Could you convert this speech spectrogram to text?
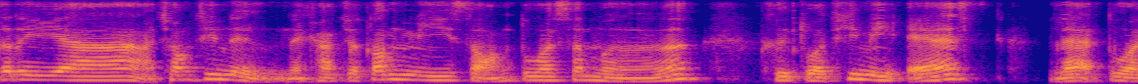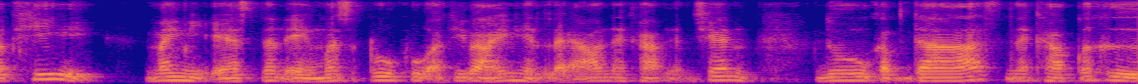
กริยาช่องที่1นะครับจะต้องมี 2 ตัวเสมอ คือตัวที่มี s และตัวที่ไม่มี s นั่นเองเมื่อสักครู่ครูอธิบายให้เห็นแล้วนะครับ อย่างเช่น do กับ does นะครับก็คือ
